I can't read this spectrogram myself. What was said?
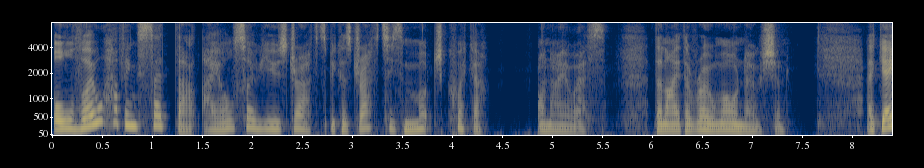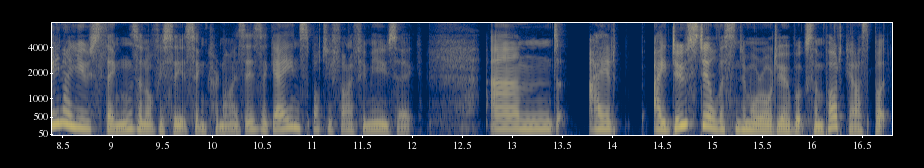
Although, having said that, I also use Drafts because Drafts is much quicker on iOS than either Roam or Notion. Again, I use things, and obviously it synchronizes. Again, Spotify for music. And I I do still listen to more audiobooks than podcasts, but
